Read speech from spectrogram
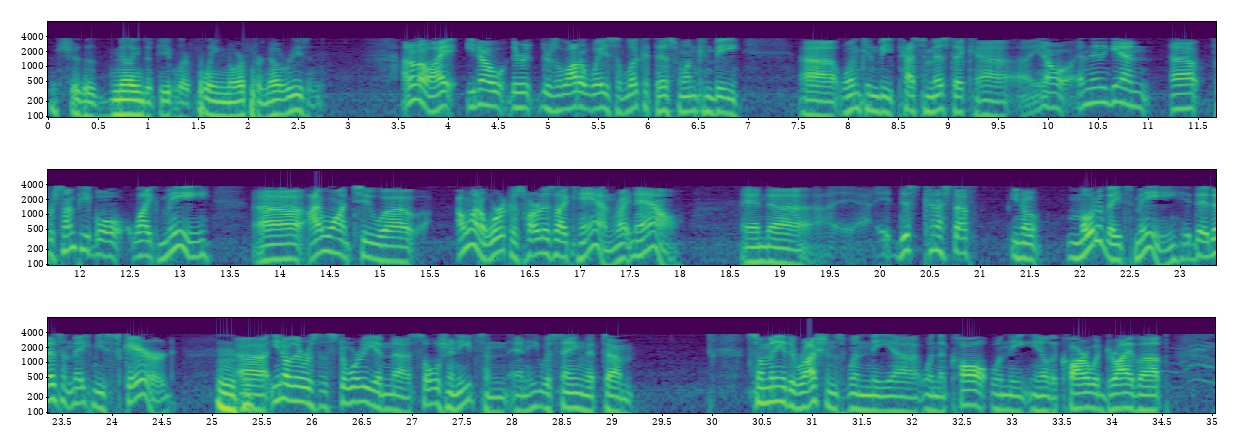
I'm sure the millions of people are fleeing north for no reason. I don't know. I you know there there's a lot of ways to look at this. One can be uh, one can be pessimistic, uh, you know, and then again, uh, for some people like me, uh, I want to uh, I want to work as hard as I can right now, and uh, it, this kind of stuff, you know, motivates me. It, it doesn't make me scared. Mm-hmm. Uh, you know, there was a story in uh, Solzhenitsyn, and he was saying that um, so many of the Russians, when the uh, when the call when the you know the car would drive up,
